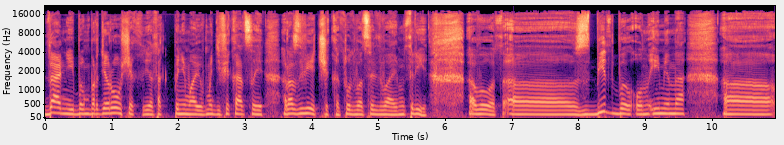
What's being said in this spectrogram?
дальний бомбардировщик, я так понимаю, в модификации разведчика Ту-22М3. Вот. Э, сбит был он именно э,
